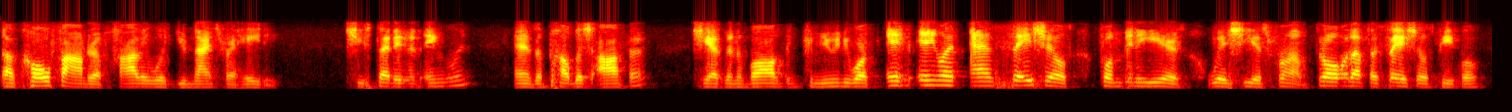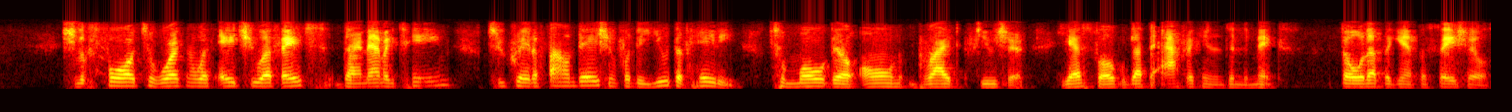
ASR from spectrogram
a co-founder of Hollywood Unites for Haiti. She studied in England and is a published author. She has been involved in community work in England and Seychelles for many years, where she is from. Throw it up for Seychelles, people. She looks forward to working with HUFH's dynamic team to create a foundation for the youth of Haiti to mold their own bright future. Yes, folks, we got the Africans in the mix. Throw it up again for Seychelles.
